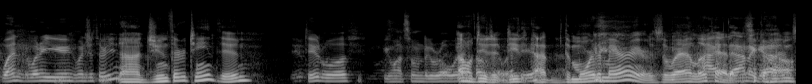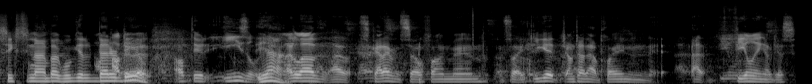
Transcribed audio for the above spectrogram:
when when are you? When's your 30th? Uh, June thirteenth, dude. dude, well, if you want someone to roll with, Oh, dude, it- with dude, uh, the more the merrier is the way I look I'm at it. It's like 169 bucks. We'll get a better I'll do deal. it. I'll do it easily. Yeah. I love I, skydiving's so fun, man. It's like you get jumped out of that plane and that feeling of just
